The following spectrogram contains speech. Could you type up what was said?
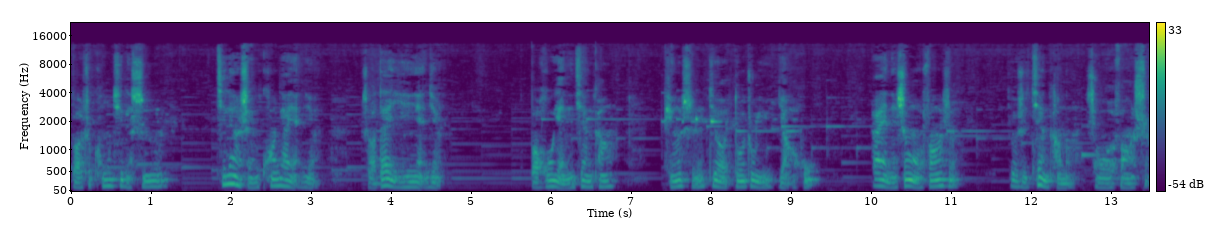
保持空气的湿润，尽量使用框架眼镜，少戴隐形眼镜，保护眼睛健康。平时就要多注意养护，爱你的生活方式就是健康的生活方式。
